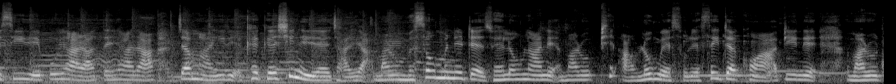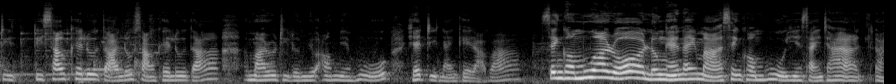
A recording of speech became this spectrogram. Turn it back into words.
စ္စည်းတွေပို့ရတာတဲရတာကျန်းမာရေးတွေအခက်အခဲရှိနေတဲ့ဂျာတွေကအမားတို့မစုံမနစ်တဲ့ဇွဲလုံးလားနဲ့အမားတို့ဖြစ်အောင်လုပ်မယ်ဆိုတဲ့စိတ်သက်ခွန်အားအပြည့်နဲ့အမားတို့တိတိဆောက်ခဲ့လို့ဒါလှုပ်ဆောင်ခဲ့လို့ဒါအမားတို့ဒီလိုမျိုးအောင်မြင်မှုကိုရက်တည်နိုင်ခဲ့တာပါစိန်ခေါ်မှုကတော့လုပ်ငန်းတိုင်းမှာစိန်ခေါ်မှုကိုရင်ဆိုင်ကြရတာ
